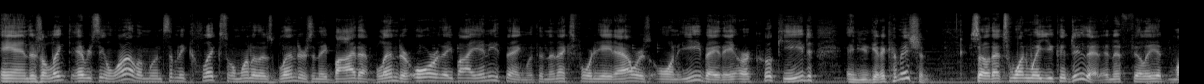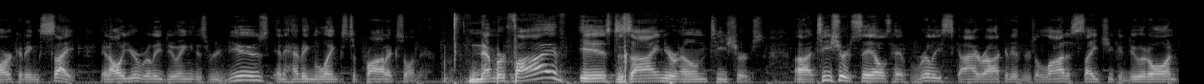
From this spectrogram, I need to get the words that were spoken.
And there's a link to every single one of them. When somebody clicks on one of those blenders and they buy that blender or they buy anything within the next 48 hours on eBay they are cookied and you get a commission. So that's one way you could do that an affiliate marketing site. And all you're really doing is reviews and having links to products on there. Number five is design your own t-shirts uh, t-shirt sales have really skyrocketed. There's a lot of sites you can do it on.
